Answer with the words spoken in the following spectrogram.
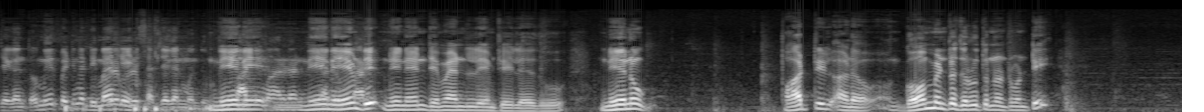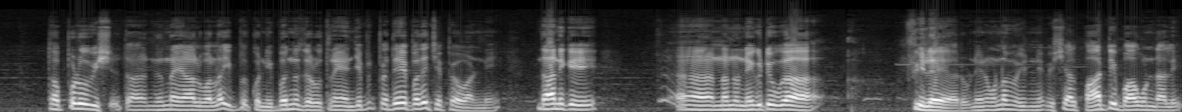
జగన్తో మీరు పెట్టిన డిమాండ్ ఏంటి సార్ జగన్ ముందు? నేనే నేనేం నేనేం డిమాండ్లు ఏం చేయలేదు. నేను పార్టీ గవర్నమెంట్లో జరుగుతున్నటువంటి తప్పుడు విష త- నిర్ణయాల వల్ల ఇబ్బ కొన్ని ఇబ్బందులు జరుగుతున్నాయి అని చెప్పి పదే పదే చెప్పేవాడిని. దానికి నన్ను నెగిటివ్గా ఫీల్ అయ్యారు. నేను ఉన్న విషయాలు పార్టీ బాగుండాలి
